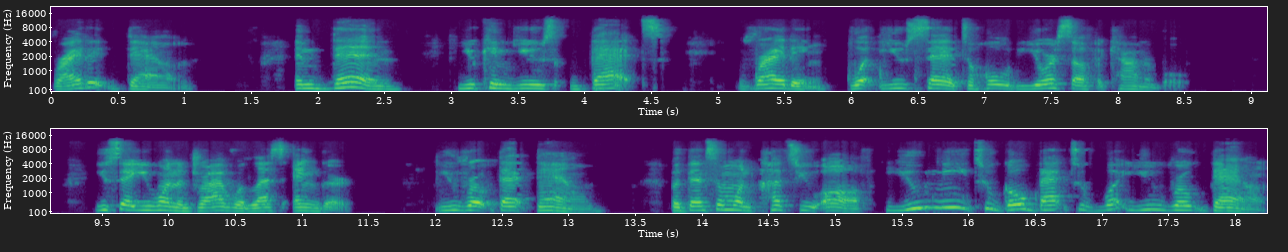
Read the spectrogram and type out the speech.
Write it down. And then you can use that writing, what you said, to hold yourself accountable. You say you want to drive with less anger. You wrote that down, but then someone cuts you off. You need to go back to what you wrote down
